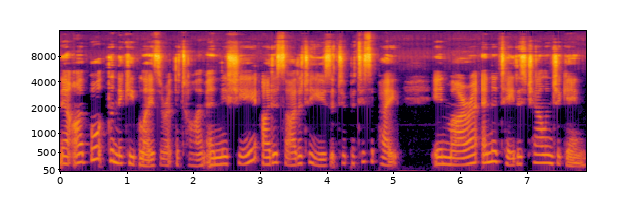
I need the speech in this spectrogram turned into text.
Now, I bought the Nikki Blazer at the time, and this year I decided to use it to participate in Myra and Natita's challenge again.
